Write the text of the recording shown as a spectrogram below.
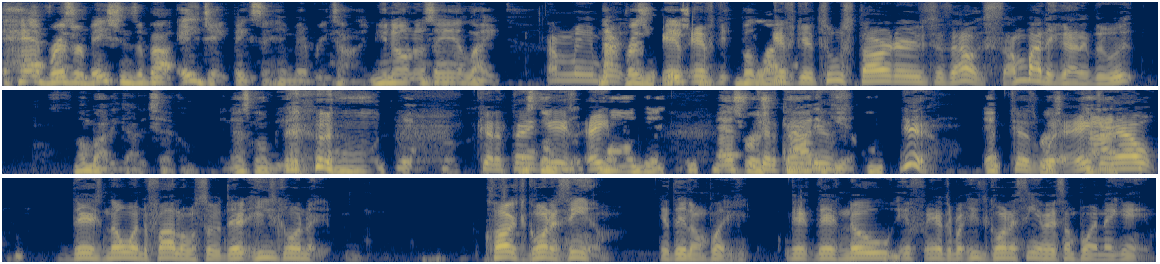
have reservations about AJ facing him every time. You know what I'm saying? Like I mean, not but reservations, if, if but like if your two starters is out, somebody got to do it. somebody got to check him, that's gonna be a long day. Cause the thing is, eight. Pass rush gotta is- get on. yeah, because with AJ out, there's no one to follow him. So there, he's going to Clark's going to see him if they don't play. There, there's no if ands, or buts. he's going to see him at some point in that game.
